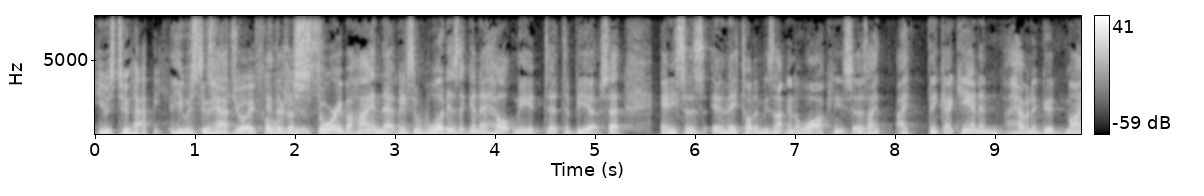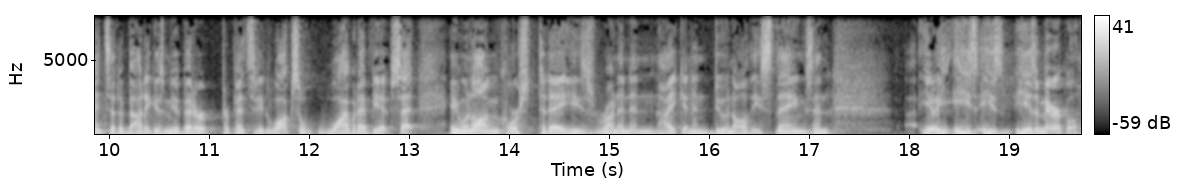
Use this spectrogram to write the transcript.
He was too happy. He, was, too, happy. joyful. And there's a was- story behind that, but he said, what is it going to help me to, to be upset? And he says, and they told him he's not going to walk. And he says, I, I think I can. And having a good mindset about it gives me a better propensity to walk. So why would I be upset? And he went along. Of course, today he's running and hiking and doing all these things. And, uh, you know, he, he's, he's, he's a miracle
